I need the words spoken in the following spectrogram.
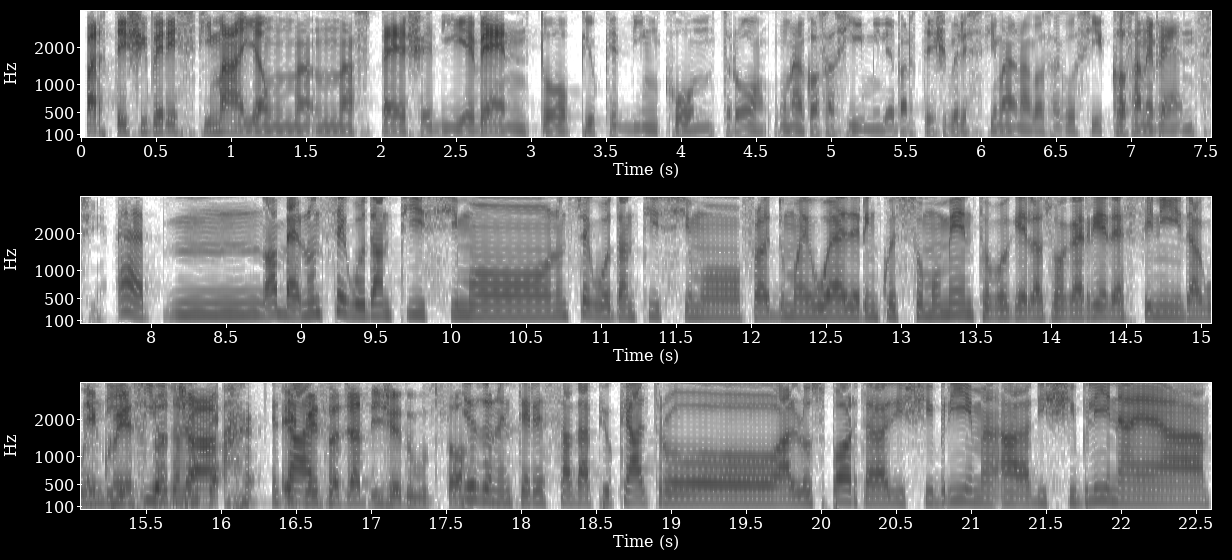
parteciperesti mai a una, una, specie di evento più che di incontro, una cosa simile? Parteciperesti mai a una cosa così? Cosa ne pensi? Eh, mh, mm, vabbè, non seguo tantissimo, non seguo tantissimo Floyd Mayweather in questo momento perché la sua carriera è finita, quindi e questo, io sono già, inter- esatto. e questo già dice tutto. Io sono interessata più che altro allo sport, alla disciplina, alla disciplina e a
